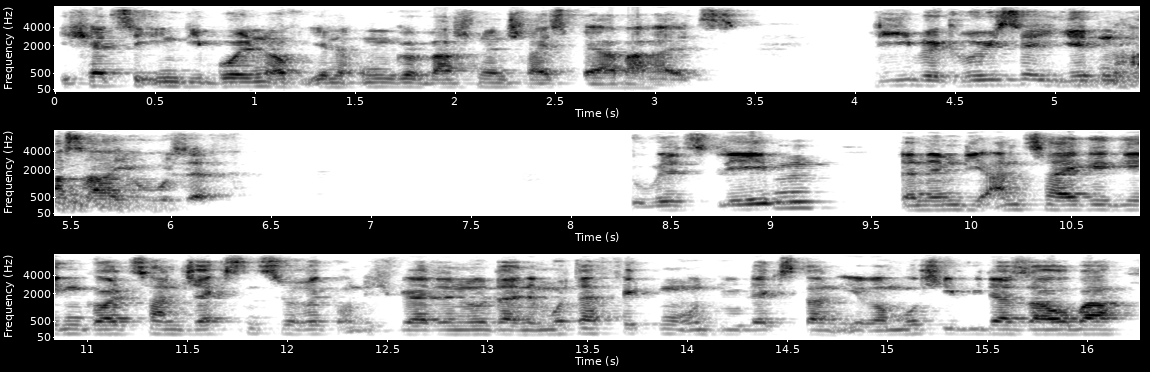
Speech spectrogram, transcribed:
Ich hetze Ihnen die Bullen auf Ihren ungewaschenen Scheiß-Berberhals. Liebe Grüße, jeden Hasser Josef. Du willst leben? Dann nimm die Anzeige gegen Goldzahn Jackson zurück und ich werde nur deine Mutter ficken und du leckst dann ihre Muschi wieder sauber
